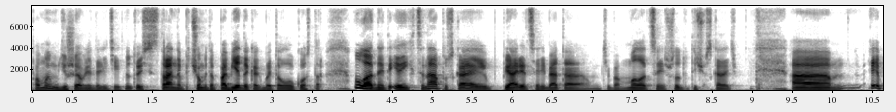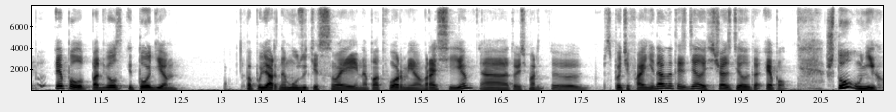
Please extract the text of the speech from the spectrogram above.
по-моему, дешевле долететь. Ну, то есть странно, причем это победа, как бы это лоукостер. Ну, ладно, это их цена, пускай пиарятся ребята, типа, молодцы, что тут еще сказать. А, Apple подвел итоги популярной музыки своей на платформе в России. А, то есть э, Spotify недавно это сделал, сейчас делает это Apple. Что у них?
